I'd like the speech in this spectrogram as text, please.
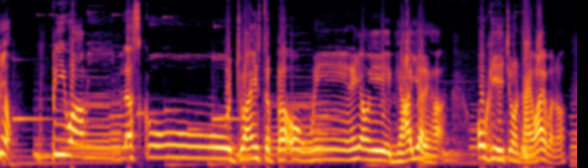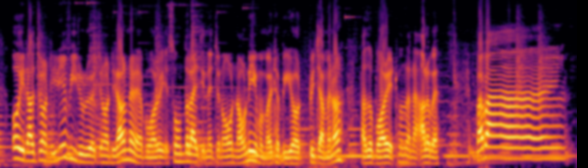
ဟိုပြီးသွားပြီ let's go joins the battle win ဟိုရင်အများကြီးရတယ်ဟာ โอเคကျွန်တော်နိုင်သွားပြီပါနော်โอเคဒါကျွန်တော်ဒီနေ့ဗီဒီယိုတွေကိုကျွန်တော်ဒီလောက်နဲ့ပဲဘော်ရီအဆုံးသတ်လိုက်ခြင်းနဲ့ကျွန်တော်နောက်နေ့မှာပဲထပ်ပြီးတော့တွေ့ကြမယ်နော်ဒါဆိုဘော်ရီထုံးစံနဲ့အားလုံးပဲ bye bye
